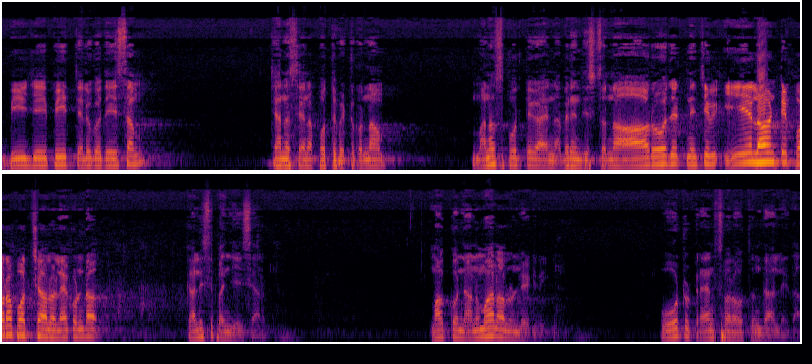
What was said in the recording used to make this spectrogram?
బీజేపీ తెలుగుదేశం జనసేన పొత్తు పెట్టుకున్నాం. మనస్ఫూర్తిగా ఆయన అభినందిస్తున్నా. ఆ రోజటి నుంచి ఎలాంటి పొరపక్షాలు లేకుండా కలిసి పనిచేశారు. మాకు కొన్ని అనుమానాలు ఉండేటివి. ఓటు ట్రాన్స్ఫర్ అవుతుందా లేదా?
